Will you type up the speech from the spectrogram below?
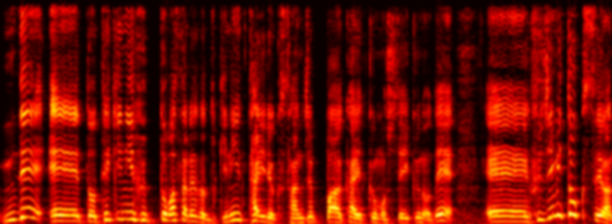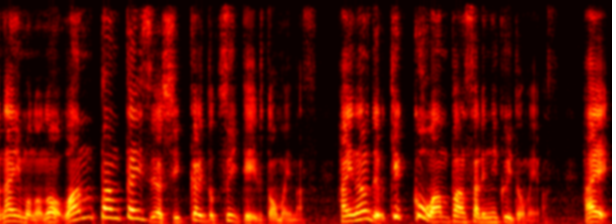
で、えっ、ー、と、敵に吹っ飛ばされた時に体力30%回復もしていくので、えー、不死身特性はないものの、ワンパン耐性はしっかりとついていると思います。はい。なので、結構ワンパンされにくいと思います。はい。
